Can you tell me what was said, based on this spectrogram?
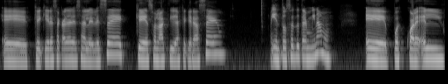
eh, qué quiere sacar de esa LLC, qué son las actividades que quiere hacer. Y entonces determinamos, eh, pues, cuál es el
